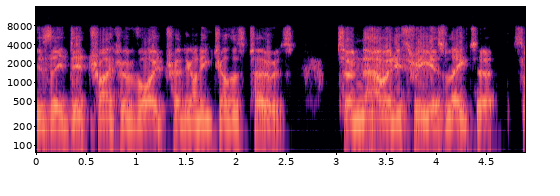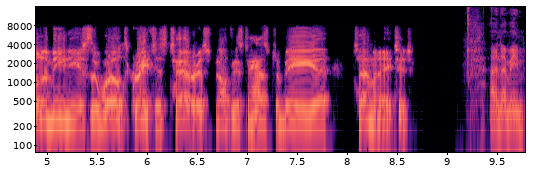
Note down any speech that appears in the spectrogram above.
is they did try to avoid treading on each other's toes. So now, only three years later, Soleimani is the world's greatest terrorist and obviously has to be uh, terminated. And I mean,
